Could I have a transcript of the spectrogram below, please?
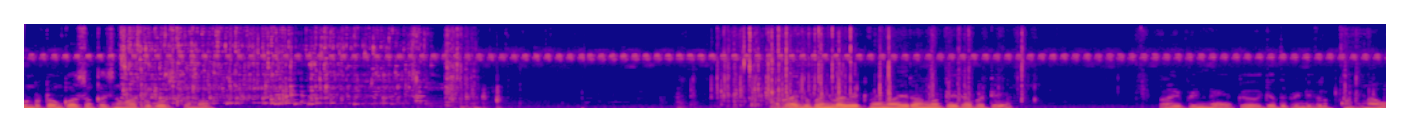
ఉండటం కోసం కసిన వాటర్ పోసుకుందాం రాగి పిండిలో విటమిన్ ఐరన్లు ఉంటాయి కాబట్టి రాగి పిండిని గద్ద పిండి కలుపుకుంటున్నాము.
